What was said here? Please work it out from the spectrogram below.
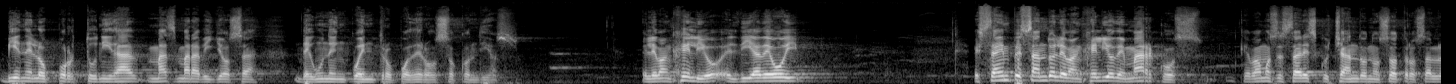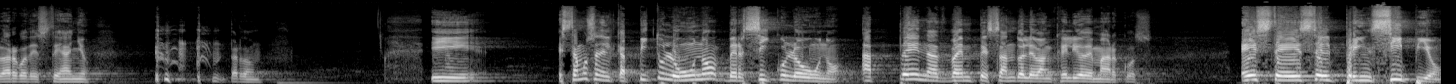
viene la oportunidad más maravillosa de un encuentro poderoso con Dios. El Evangelio, el día de hoy, está empezando el Evangelio de Marcos, que vamos a estar escuchando nosotros a lo largo de este año. Perdón. Y estamos en el capítulo 1, versículo 1. Apenas va empezando el Evangelio de Marcos. Este es el principio.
